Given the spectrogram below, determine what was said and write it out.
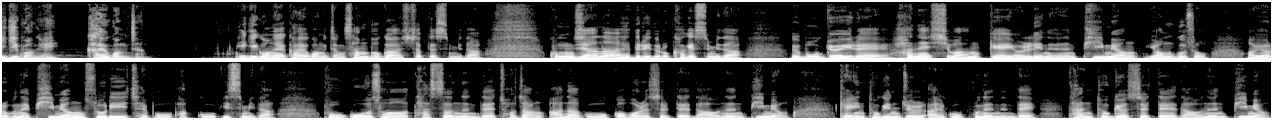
이기광의 가요광장. 이기광의 가요광장 3부가 시작됐습니다. 공지 하나 해드리도록 하겠습니다. 그 목요일에 한혜 씨와 함께 열리는 비명 연구소 어, 여러분의 비명 소리 제보 받고 있습니다. 보고서 다 썼는데 저장 안 하고 꺼버렸을 때 나오는 비명 개인톡인 줄 알고 보냈는데 단톡이었을 때 나오는 비명,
